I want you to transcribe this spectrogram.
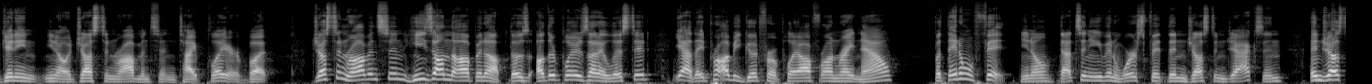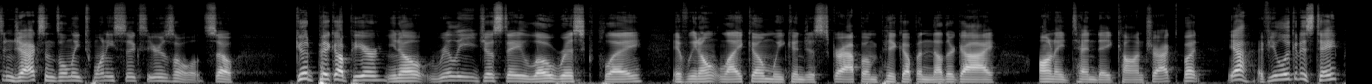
getting, you know, a Justin Robinson type player. But Justin Robinson, he's on the up and up. Those other players that I listed, yeah, they'd probably be good for a playoff run right now but they don't fit. You know, that's an even worse fit than Justin Jackson. And Justin Jackson's only 26 years old. So, good pickup here. You know, really just a low risk play. If we don't like him, we can just scrap him, pick up another guy on a 10 day contract. But yeah, if you look at his tape,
